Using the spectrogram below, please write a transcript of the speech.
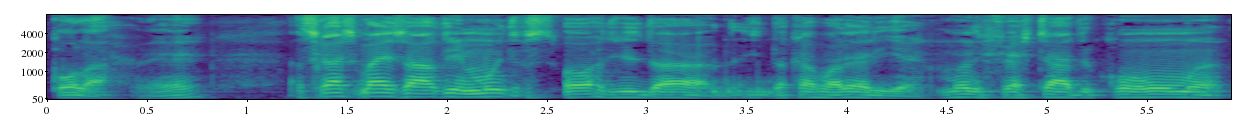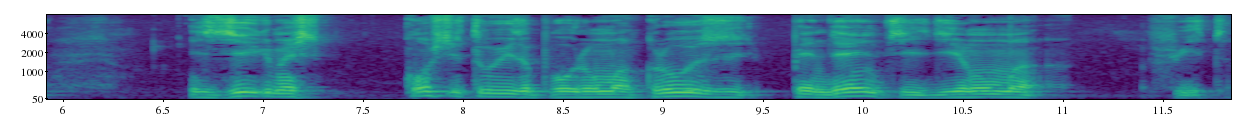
colar, né? As classes mais altas em muitas ordens da, da cavalaria, manifestado com uma exígma constituída por uma cruz pendente de uma fita.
